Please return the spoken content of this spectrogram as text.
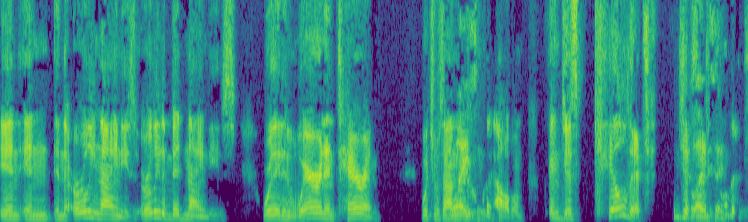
In, in, in the early nineties, early to mid nineties, where they did "Wearing and Tearing," which was on Blazing. the album and just killed it. Just Blazing. killed it.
